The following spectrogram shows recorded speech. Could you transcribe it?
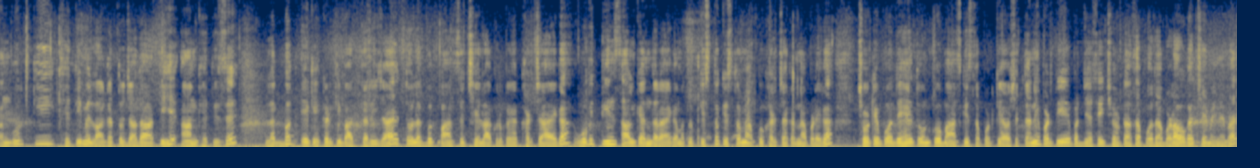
अंगूर की खेती में लागत तो ज़्यादा आती है आम खेती से। लगभग एक एकड़ की बात करी जाए तो लगभग पाँच से छः लाख रुपए का खर्चा आएगा। वो भी तीन साल के अंदर आएगा। मतलब किस्तों किस्तों में आपको खर्चा करना पड़ेगा। छोटे पौधे हैं तो उनको बाँस की सपोर्ट की आवश्यकता नहीं पड़ती है। पर जैसे ही छोटा सा पौधा बड़ा होगा छः महीने बाद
